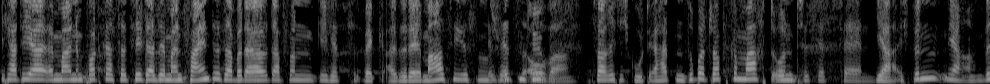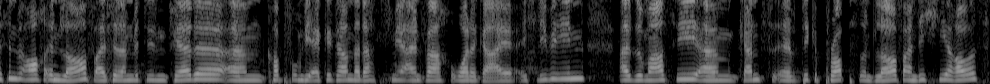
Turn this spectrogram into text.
Ich hatte ja in meinem Podcast erzählt, dass er mein Feind ist, aber da, davon gehe ich jetzt weg. Also der Marci ist ein Ist Spitzentyp. Es war richtig gut. Er hat einen super Job gemacht Du und bist jetzt Fan. ja, ich bin ja ein bisschen auch in love, als er dann mit dem Pferdekopf ähm, um die Ecke kam. Da dachte ich mir einfach, what a guy. Ich liebe ihn. Also Marci, ähm, ganz äh, dicke Props und Love an dich hier raus.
